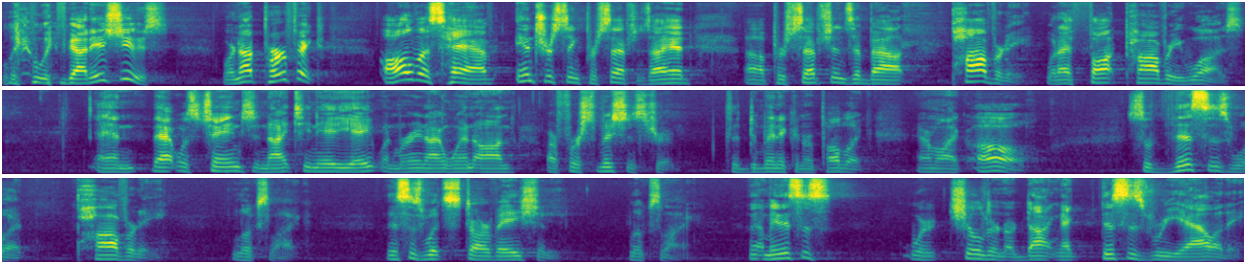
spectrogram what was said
we've got issues. We're not perfect. All of us have interesting perceptions. I had uh, perceptions about poverty, what I thought poverty was. And that was changed in 1988 when Marie and I went on our first missions trip to the Dominican Republic. And I'm like, oh, so this is what poverty looks like. This is what starvation looks like. I mean, this is where children are dying. Like, this is reality.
